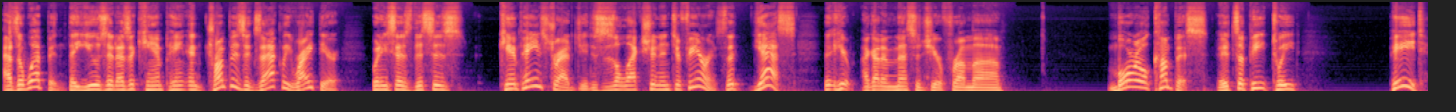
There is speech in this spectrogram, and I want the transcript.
as a weapon, they use it as a campaign. And Trump is exactly right there when he says this is campaign strategy, this is election interference. That, yes, that here, I got a message here from uh, Moral Compass. It's a Pete tweet. Pete,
